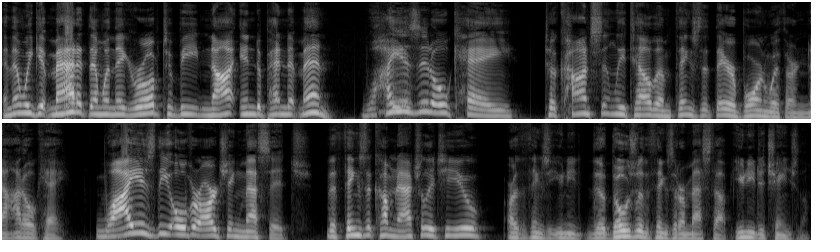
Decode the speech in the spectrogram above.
And then we get mad at them when they grow up to be not independent men. Why is it okay to constantly tell them things that they are born with are not okay? Why is the overarching message the things that come naturally to you are the things that you need? those are the things that are messed up. You need to change them.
